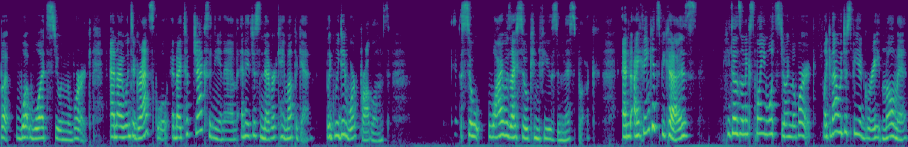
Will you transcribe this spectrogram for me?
but what what's doing the work? And I went to grad school and I took Jackson E&M and it just never came up again. Like we did work problems. So why was I so confused in this book? And I think it's because he doesn't explain what's doing the work. Like that would just be a great moment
